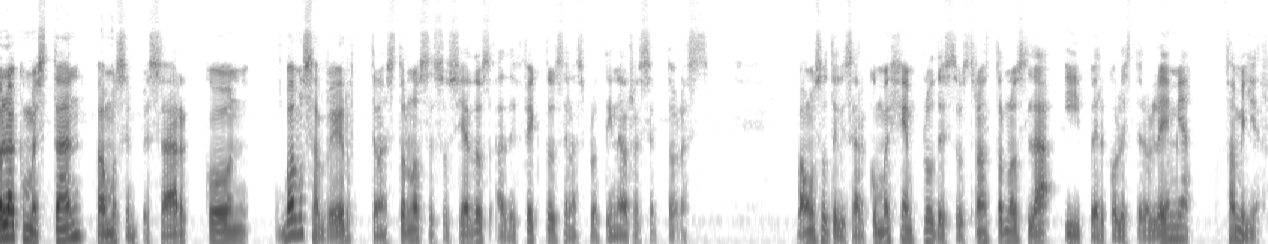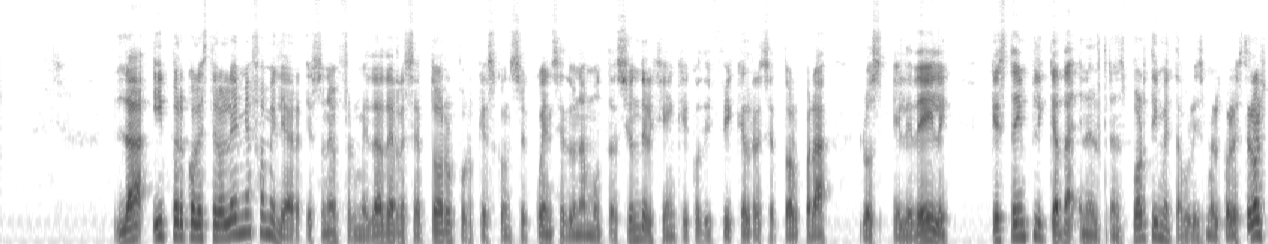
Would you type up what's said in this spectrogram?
Hola, ¿cómo están? Vamos a empezar con, vamos a ver trastornos asociados a defectos en las proteínas receptoras. Vamos a utilizar como ejemplo de estos trastornos la hipercolesterolemia familiar. La hipercolesterolemia familiar es una enfermedad de receptor porque es consecuencia de una mutación del gen que codifica el receptor para los LDL, que está implicada en el transporte y metabolismo del colesterol.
